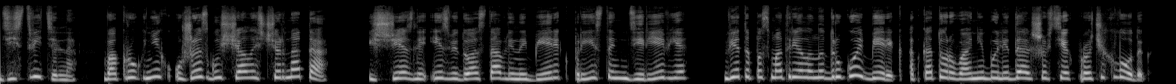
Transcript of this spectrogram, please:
Действительно, вокруг них уже сгущалась чернота. Исчезли из виду оставленный берег, пристань, деревья — Вета посмотрела на другой берег, от которого они были дальше всех прочих лодок,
